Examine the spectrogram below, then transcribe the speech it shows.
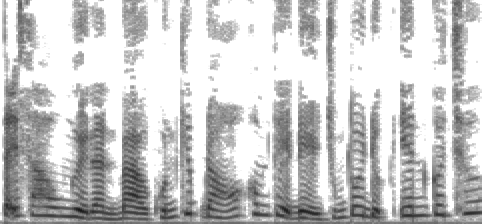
tại sao người đàn bà khốn kiếp đó không thể để chúng tôi được yên cơ chứ?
